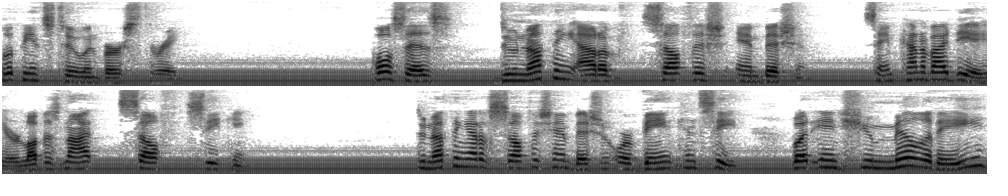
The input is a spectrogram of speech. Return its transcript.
Philippians 2 and verse 3. Paul says, Do nothing out of selfish ambition. Same kind of idea here. Love is not self seeking. Do nothing out of selfish ambition or vain conceit, but in humility,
